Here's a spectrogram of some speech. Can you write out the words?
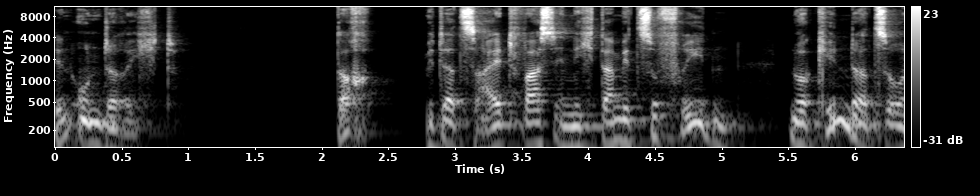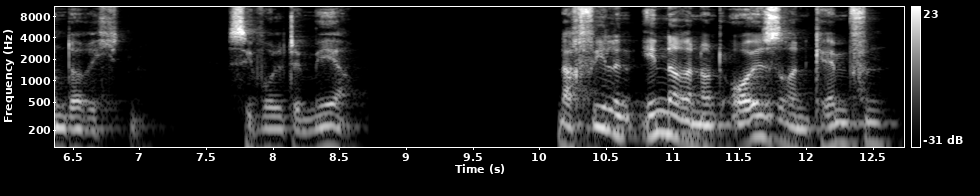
den Unterricht. Doch mit der Zeit war sie nicht damit zufrieden, nur Kinder zu unterrichten. Sie wollte mehr. Nach vielen inneren und äußeren Kämpfen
